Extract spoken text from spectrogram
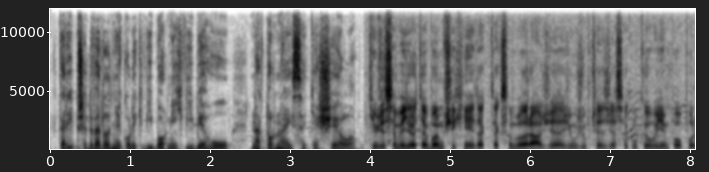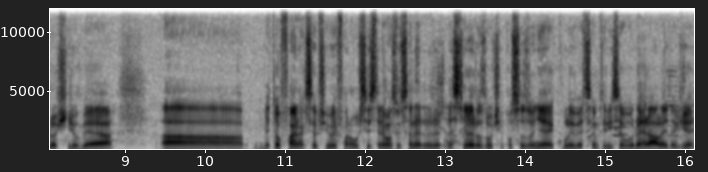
který předvedl několik výborných výběhů. Na turnaj se těšil. Tím, že jsem věděl, že tady budeme všichni, tak, tak jsem byl rád, že, že můžu přijet, že se kluky uvidím po, po další době a, a je to fajn, jak se přijeli fanoušci, s kterými jsme se ne, nestihli rozloučit po sezóně kvůli věcem, které se odehrály, takže,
